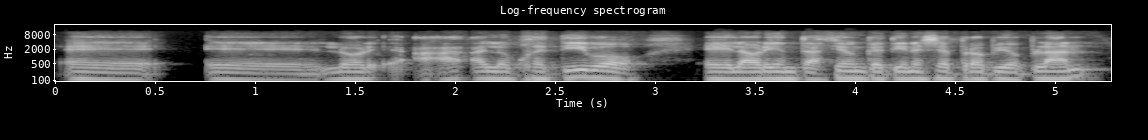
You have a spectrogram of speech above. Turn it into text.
eh, el objetivo, la orientación que tiene ese propio plan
